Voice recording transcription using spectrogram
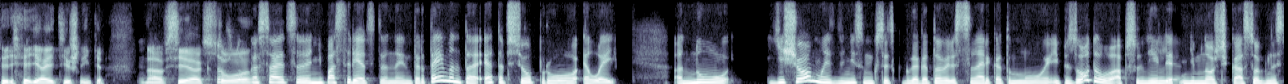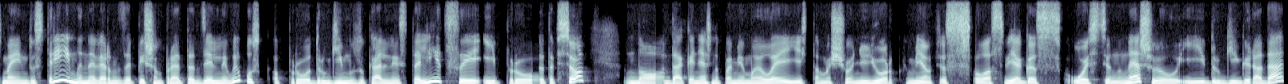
и, и айтишники. А все, кто... Все, что касается непосредственно entertainment а, это все про LA. Ну, еще мы с Денисом, кстати, когда готовили сценарий к этому эпизоду, обсудили немножечко особенность моей индустрии. Мы, наверное, запишем про это отдельный выпуск, про другие музыкальные столицы и про это все. Но да, конечно, помимо LA есть там еще Нью-Йорк, Мемфис, Лас-Вегас, Остин, Нэшвилл и другие города.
